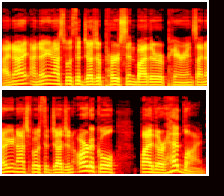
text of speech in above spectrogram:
I know I know you're not supposed to judge a person by their appearance. I know you're not supposed to judge an article by their headline.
